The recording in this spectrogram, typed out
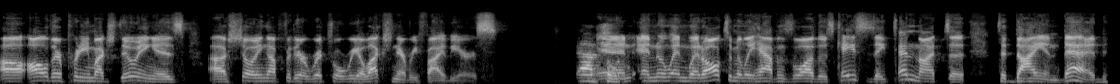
uh, all they're pretty much doing is uh, showing up for their ritual reelection every five years. Absolutely. And, and and what ultimately happens in a lot of those cases, they tend not to to die in bed.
